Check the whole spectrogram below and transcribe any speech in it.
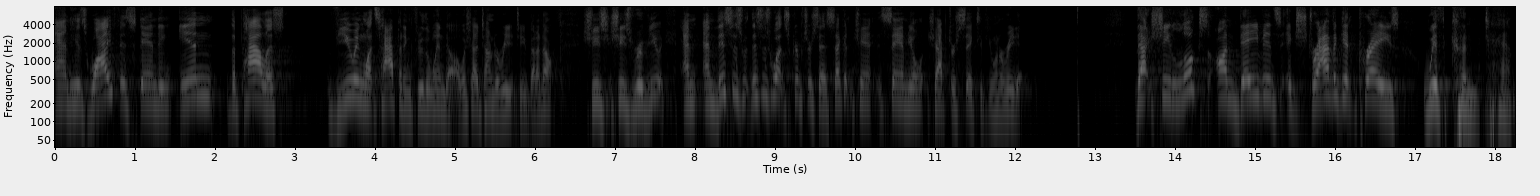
and his wife is standing in the palace viewing what's happening through the window. I wish I had time to read it to you, but I don't. She's, she's reviewing. And, and this, is, this is what scripture says, 2 Samuel chapter 6, if you want to read it. That she looks on David's extravagant praise with contempt.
